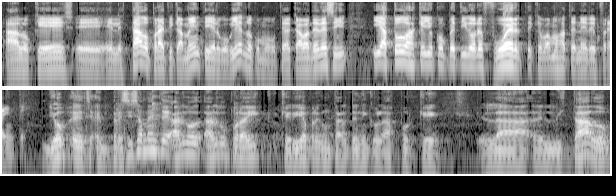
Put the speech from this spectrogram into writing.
a lo que es eh, el Estado prácticamente y el gobierno, como usted acaba de decir, y a todos aquellos competidores fuertes que vamos a tener enfrente. Yo, precisamente, algo, algo por ahí quería preguntarte, Nicolás, porque el listado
